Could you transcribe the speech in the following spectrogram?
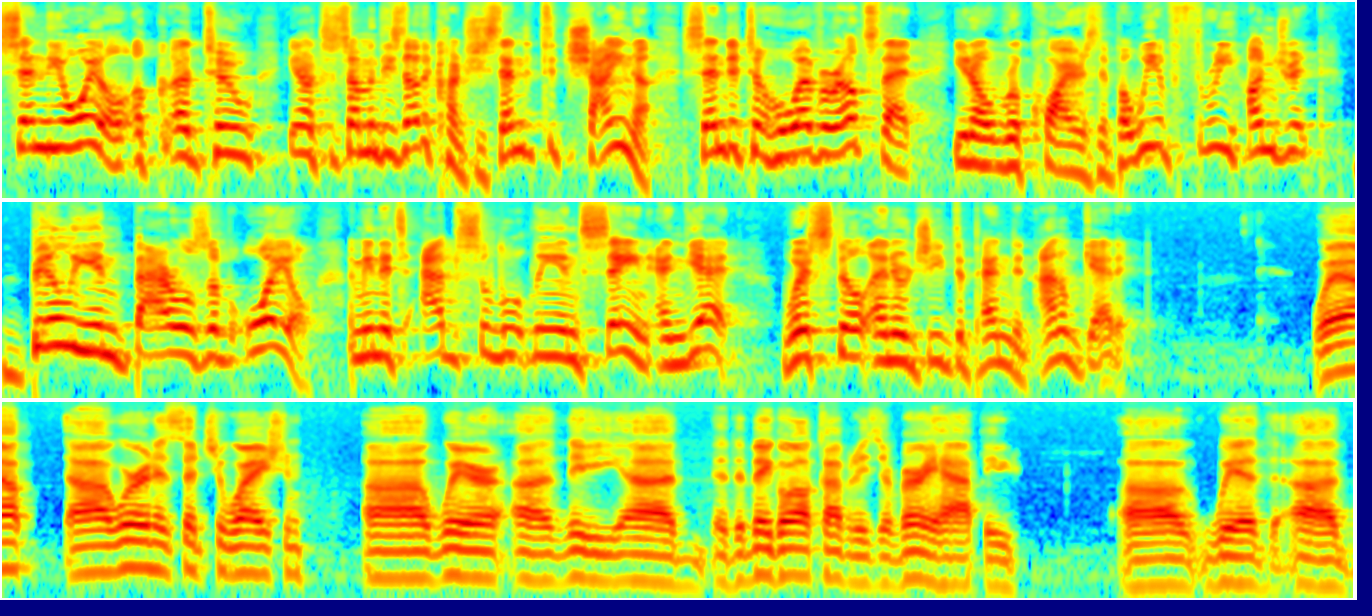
Send the oil uh, uh, to you know to some of these other countries. Send it to China. Send it to whoever else that you know requires it. But we have 300 billion barrels of oil. I mean, it's absolutely insane, and yet we're still energy dependent. I don't get it. Well, uh, we're in a situation uh, where uh, the uh, the big oil companies are very happy uh, with the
